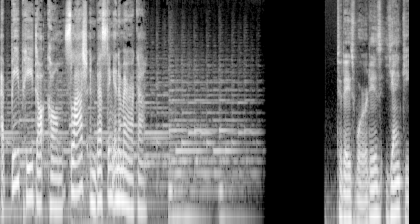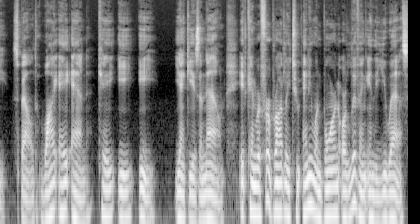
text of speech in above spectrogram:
at bp.com slash investing in America. Today's word is Yankee, spelled Y-A-N-K-E-E. Yankee is a noun. It can refer broadly to anyone born or living in the U.S.,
